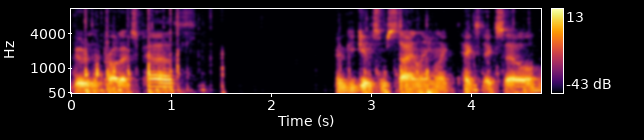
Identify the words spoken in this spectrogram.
Go to the products path. And we could give some styling like text XL.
